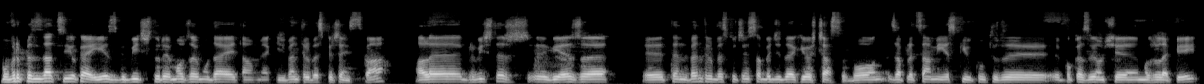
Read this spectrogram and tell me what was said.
bo w reprezentacji, ok, jest Grbicz, który może mu daje tam jakiś wentyl bezpieczeństwa, ale Grbicz też wie, że e, ten wentyl bezpieczeństwa będzie do jakiegoś czasu, bo on, za plecami jest kilku, którzy pokazują się może lepiej,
